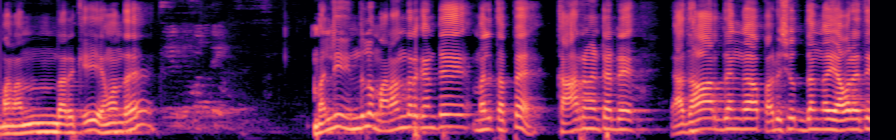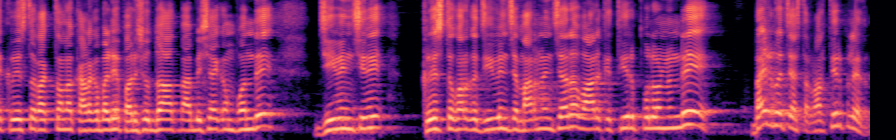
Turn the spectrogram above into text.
మనందరికీ ఏముంది? మళ్ళీ ఇందులో మనందరికంటే మళ్ళీ తప్పే. కారణం ఏంటంటే యథార్థంగా పరిశుద్ధంగా ఎవరైతే క్రీస్తు రక్తంలో కడగబడి పరిశుద్ధాత్మ అభిషేకం పొంది జీవించి క్రీస్తు కొరకు జీవించి మరణించారో వారికి తీర్పులో నుండి బయటకు వచ్చేస్తారు. వాళ్ళకి తీర్పు లేదు.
